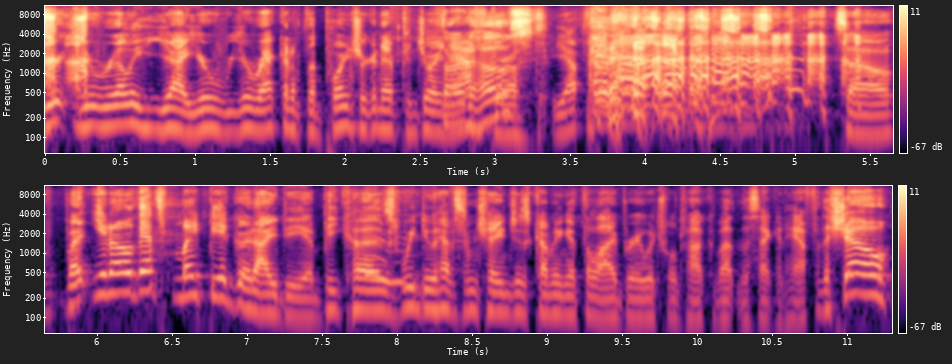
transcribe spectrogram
You're, you're really. Yeah. You're you're racking up the points. You're gonna have to join Third after us. host? Yep. so, but you know that might be a good idea because we do have some changes coming at the library, which we'll talk about in the second half of the show.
